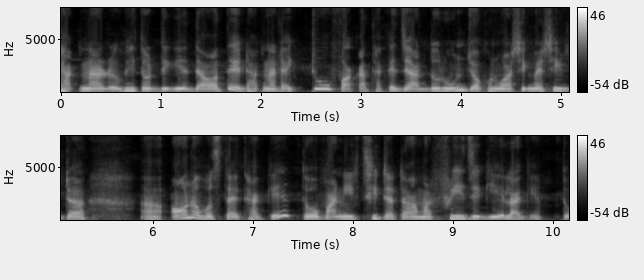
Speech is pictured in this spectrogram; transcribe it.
ঢাকনার ভেতর দিকে দেওয়াতে ঢাকনাটা একটু ফাঁকা থাকে। যার দরুন যখন ওয়াশিং মেশিনটা অন অবস্থায় থাকে, তো পানির ছিটাটা আমার ফ্রিজে গিয়ে লাগে। তো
